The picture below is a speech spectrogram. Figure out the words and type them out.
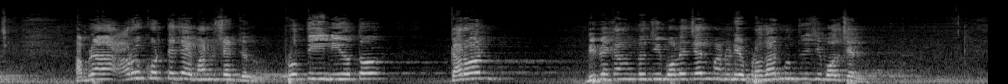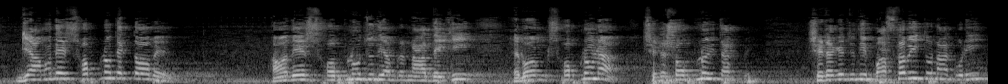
করেছি। আমরা আরও করতে চাই মানুষের জন্য, প্রতিনিয়ত। কারণ বিবেকানন্দজি বলেছেন, মাননীয় প্রধানমন্ত্রীজি বলছেন যে আমাদের স্বপ্ন দেখতে হবে। আমাদের স্বপ্ন যদি আমরা না দেখি, এবং স্বপ্ন না, সেটা স্বপ্নই থাকবে। সেটাকে যদি বাস্তবিত না করি,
